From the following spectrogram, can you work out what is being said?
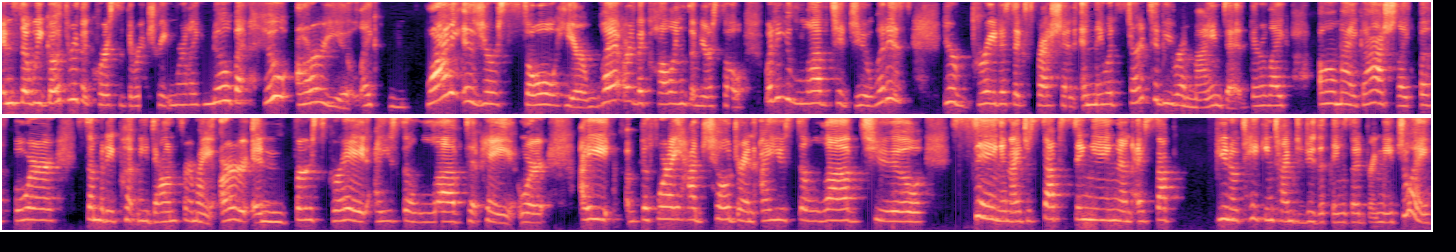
And so we go through the course of the retreat and we're like, no, but who are you? Like, why is your soul here? What are the callings of your soul? What do you love to do? What is your greatest expression? And they would start to be reminded. They're like, oh my gosh, like before somebody put me down for my art in first grade, I used to love to paint. Or I before I had children, I used to love to sing and I just stopped singing and I stopped, you know, taking time to do the things that bring me joy.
